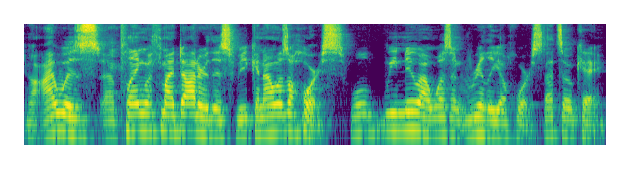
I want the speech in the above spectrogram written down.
You know, I was uh, playing with my daughter this week and I was a horse. Well, we knew I wasn't really a horse. That's okay.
